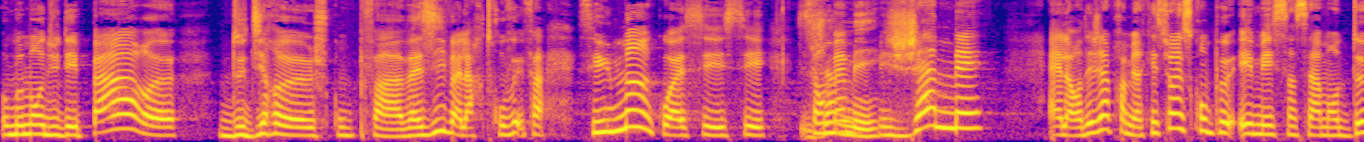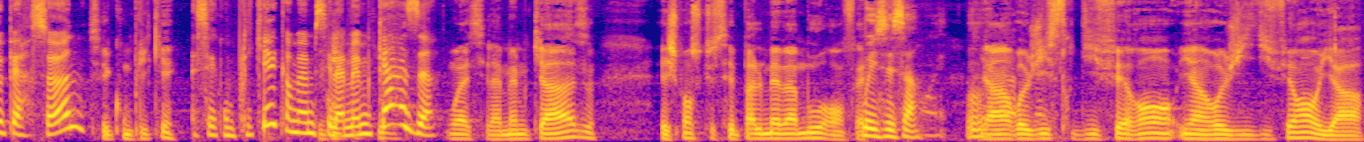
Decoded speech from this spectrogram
au moment du départ euh, de dire, euh, je comp- enfin, vas-y, va la retrouver. Enfin, c'est humain, quoi. C'est, c'est sans même, Jamais. mais jamais. Alors déjà, première question, est-ce qu'on peut aimer sincèrement deux personnes? C'est compliqué. C'est compliqué quand même, C'est la même case. Ouais, c'est la même case. Et je pense que c'est pas le même amour en fait. Oui, c'est ça. Il y a un registre différent. Il y a un registre différent. Il y a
